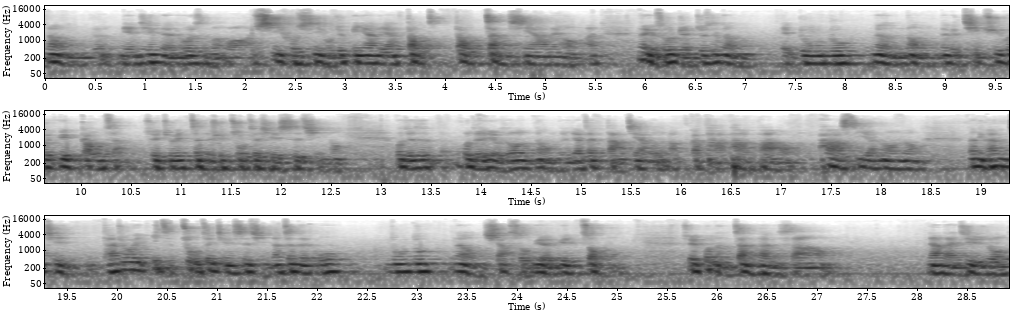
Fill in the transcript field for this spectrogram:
那种的年轻人或者什么哇，戏服戏服就边啊，人家倒倒赞虾那种啊，那有时候人就是那种撸撸那种那种那个情绪会越高涨，所以就会真的去做这些事情哦，或者是或者有时候那种人家在打架或者啊啪啪啪啪哦，怕死啊那种那种，那你看其实他就会一直做这件事情，那真的哦，撸撸那种下手越来越重哦，所以不能战叹杀哦，那乃至于说。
